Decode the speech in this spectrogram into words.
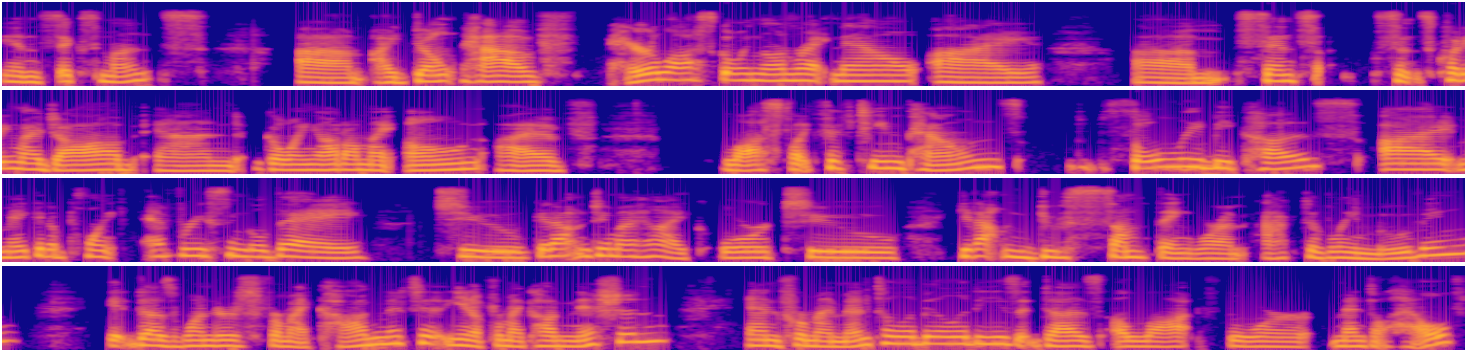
in six months. Um, I don't have hair loss going on right now. I um, since since quitting my job and going out on my own, I've lost like 15 pounds solely because I make it a point every single day to get out and do my hike or to get out and do something where I'm actively moving. It does wonders for my cognitive, you know, for my cognition and for my mental abilities. It does a lot for mental health.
